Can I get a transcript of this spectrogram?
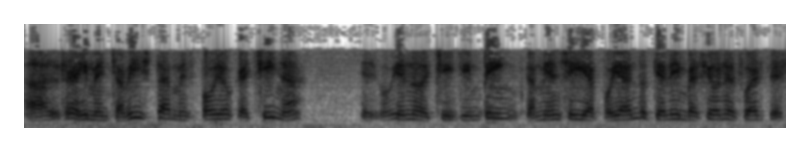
al régimen chavista. Me apoyo que China, el gobierno de Xi Jinping, también sigue apoyando, tiene inversiones fuertes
